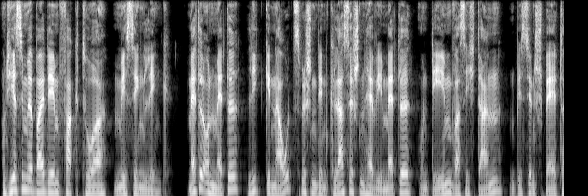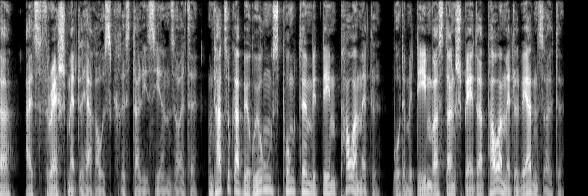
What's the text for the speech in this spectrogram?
Und hier sind wir bei dem Faktor Missing Link. Metal on Metal liegt genau zwischen dem klassischen Heavy Metal und dem, was sich dann ein bisschen später als Thrash Metal herauskristallisieren sollte und hat sogar Berührungspunkte mit dem Power Metal oder mit dem, was dann später Power Metal werden sollte.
